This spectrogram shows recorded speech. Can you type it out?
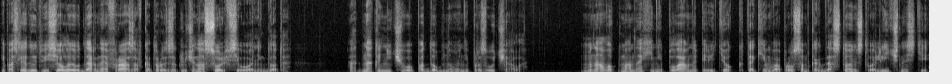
и последует веселая ударная фраза, в которой заключена соль всего анекдота. Однако ничего подобного не прозвучало. Монолог монахини плавно перетек к таким вопросам, как достоинство личности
